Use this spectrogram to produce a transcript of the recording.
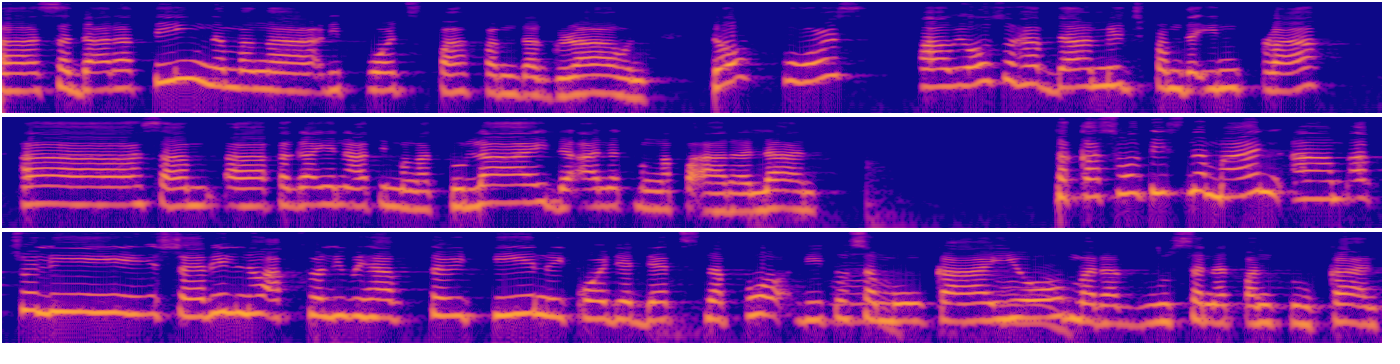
ah, sa darating na mga reports pa from the ground. Now, of course, ah, we also have damage from the infra ah, sa ah, kagaya ng ating mga tulay, daan at mga paaralan. Sa casualties naman, um, actually, Cheryl, no, actually we have 13 recorded deaths na po dito sa Mm. Mungkayo, Mm. Maragusan at Pantukan.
